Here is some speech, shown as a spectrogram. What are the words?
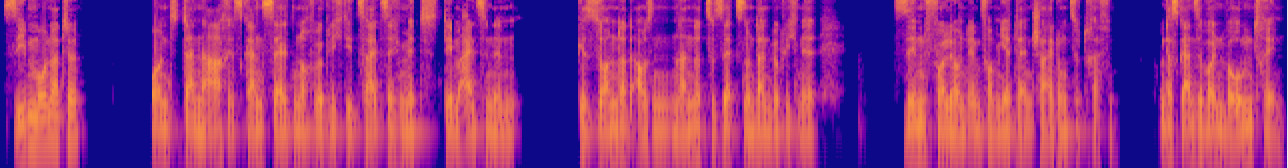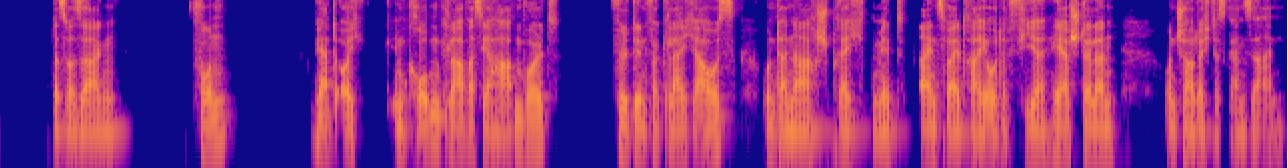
sieben Monate. Und danach ist ganz selten noch wirklich die Zeit, sich mit dem Einzelnen gesondert auseinanderzusetzen und dann wirklich eine sinnvolle und informierte Entscheidung zu treffen. Und das Ganze wollen wir umdrehen. Dass wir sagen, von, werdet euch im Groben klar, was ihr haben wollt, füllt den Vergleich aus und danach sprecht mit ein, zwei, drei oder vier Herstellern und schaut euch das Ganze an.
